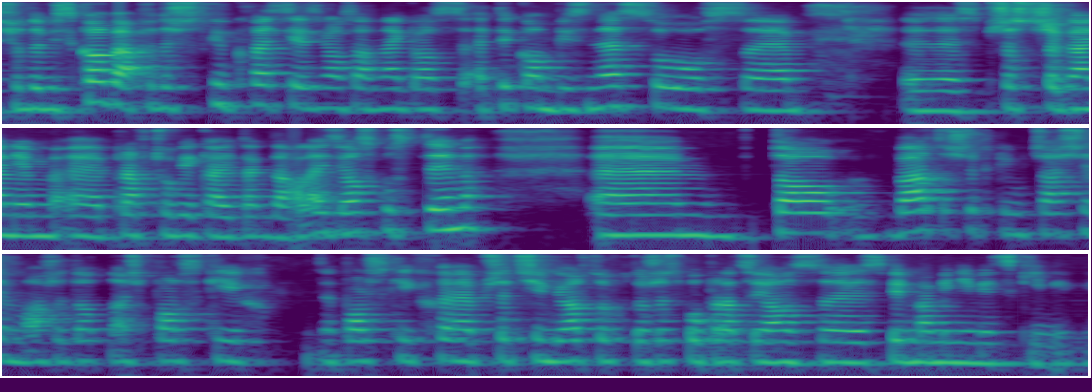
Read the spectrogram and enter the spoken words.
środowiskowe, a przede wszystkim kwestie związane z etyką biznesu, z, z przestrzeganiem praw człowieka i tak dalej. W związku z tym to w bardzo szybkim czasie może dotknąć polskich, polskich e, przedsiębiorców, którzy współpracują z, z firmami niemieckimi.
